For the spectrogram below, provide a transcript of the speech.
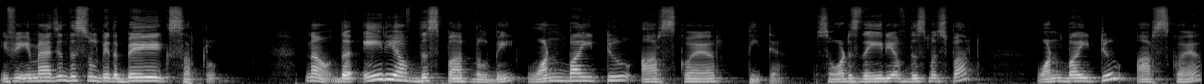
if you imagine this will be the big circle. Now the area of this part will be 1 by 2 r square theta. So what is the area of this much part? 1 by 2 r square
